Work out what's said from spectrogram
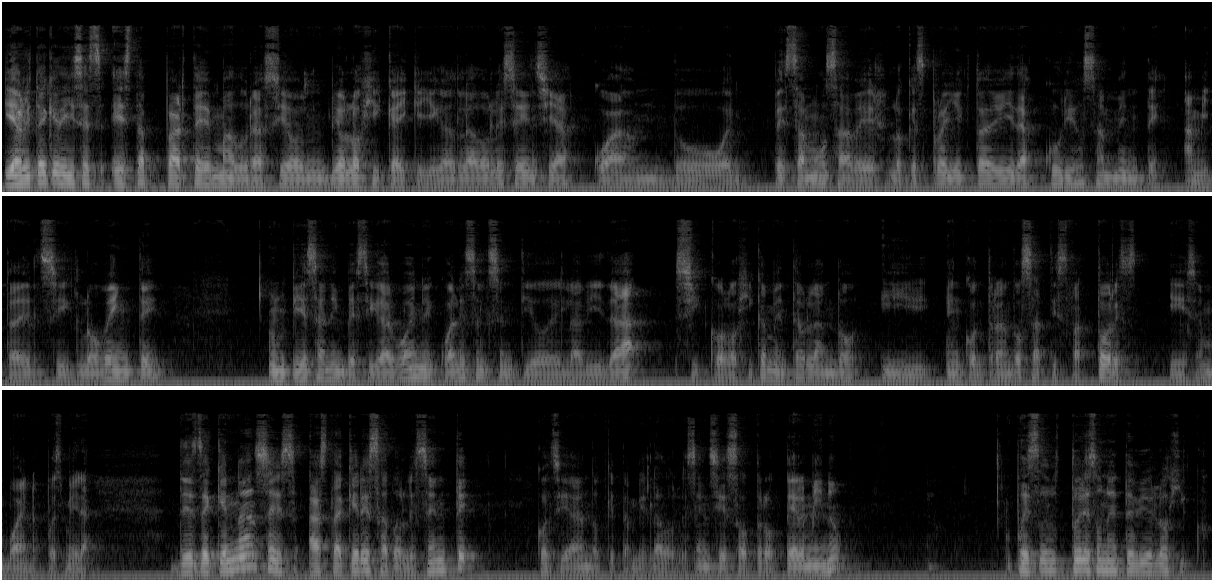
Y ahorita que dices esta parte de maduración biológica y que llega a la adolescencia, cuando empezamos a ver lo que es proyecto de vida, curiosamente, a mitad del siglo XX, empiezan a investigar, bueno, ¿y cuál es el sentido de la vida psicológicamente hablando y encontrando satisfactores? Y dicen, bueno, pues mira, desde que naces hasta que eres adolescente, considerando que también la adolescencia es otro término, pues tú eres un ente biológico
